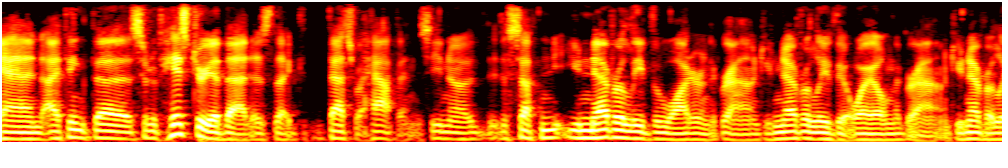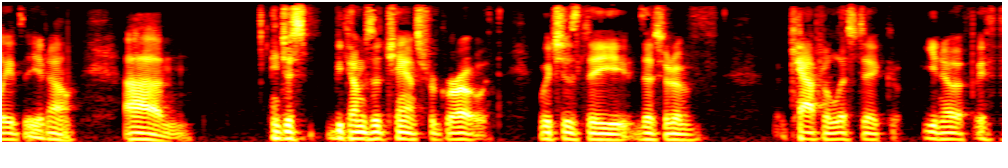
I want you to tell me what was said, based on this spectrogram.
And I think the sort of history of that is like that's what happens. You know, the stuff you never leave the water in the ground, you never leave the oil in the ground, you never leave the, you know, um, it just becomes a chance for growth, which is the the sort of capitalistic. You know, if, if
